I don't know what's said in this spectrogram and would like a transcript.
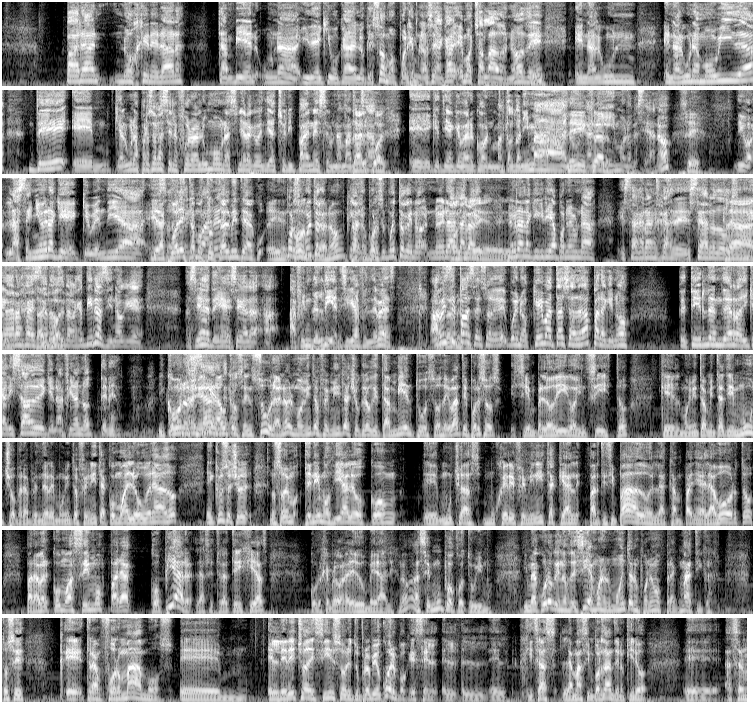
para no generar también una idea equivocada de lo que somos. Por ejemplo, o sea, acá hemos charlado, ¿no? De Sí. en algún en alguna movida de eh, que a algunas personas se les fueron al humo a una señora que vendía choripanes en una marcha Tal cual. eh, que tenía que ver con maltrato animal, Sí, o veganismo, claro. lo que sea, ¿no? Sí. Digo, la señora que, que vendía. De la cual estamos totalmente de acu- en por contra, supuesto que- ¿no? Claro, por supuesto. supuesto que no, no era la que, de- de- no era la que quería poner una esas granjas de cerdos, Claro, mega granjas de cerdos cual. en Argentina, sino que la señora tenía que llegar a, a- a fin del día, ni siquiera a fin de mes. A veces pasa eso de, bueno, ¿qué batalla da para que no te tilden de radicalizado y de que al final no tenés. Y cómo no llegar a la autocensura, ¿no? El movimiento feminista yo creo que también tuvo esos debates, por eso siempre lo digo, insisto, que el movimiento ambiental tiene mucho para aprender del movimiento feminista, cómo ha logrado, e incluso yo, nosotros tenemos diálogos con eh, muchas mujeres feministas que han participado en la campaña del aborto, para ver cómo hacemos para copiar las estrategias por ejemplo con la ley de humedales, ¿no? Hace muy poco tuvimos. Y me acuerdo que nos decían, bueno, en un momento nos ponemos pragmáticas. Entonces, eh, transformamos eh, el derecho a decidir sobre tu propio cuerpo, que es el, quizás la más importante, no quiero eh, hacer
